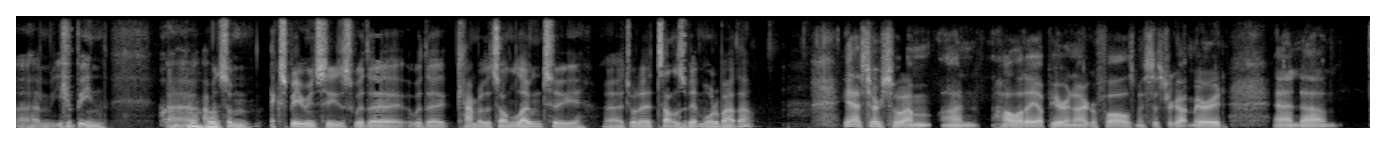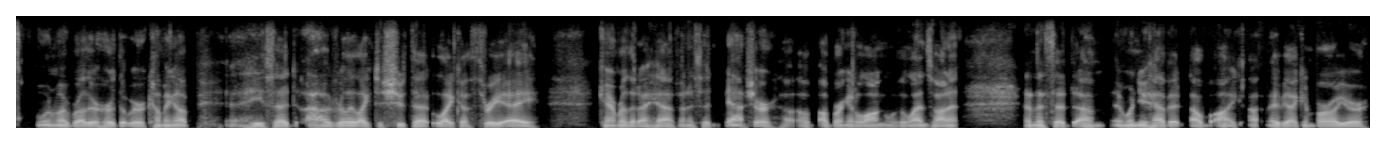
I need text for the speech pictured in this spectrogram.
um, you've been uh, having some experiences with a with a camera that's on loan to you. Uh, do you want to tell us a bit more about that? Yeah, sure. So I'm on holiday up here in Niagara Falls. My sister got married, and um, when my brother heard that we were coming up, he said, "I'd really like to shoot that Leica 3A camera that I have." And I said, "Yeah, sure. I'll, I'll bring it along with a lens on it." And they said, um, "And when you have it, I'll, I, uh, maybe I can borrow your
